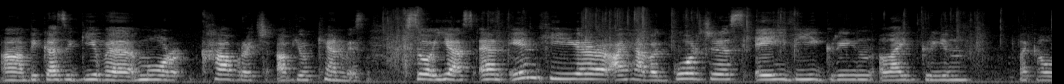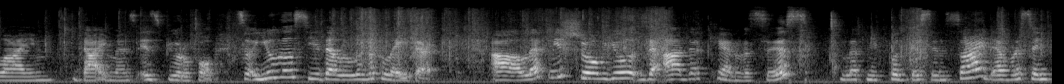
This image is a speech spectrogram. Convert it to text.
Uh, because it give a more coverage of your canvas so yes and in here I have a gorgeous AB green light green like a lime diamonds it's beautiful so you will see that a little bit later uh, let me show you the other canvases let me put this inside. Everything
